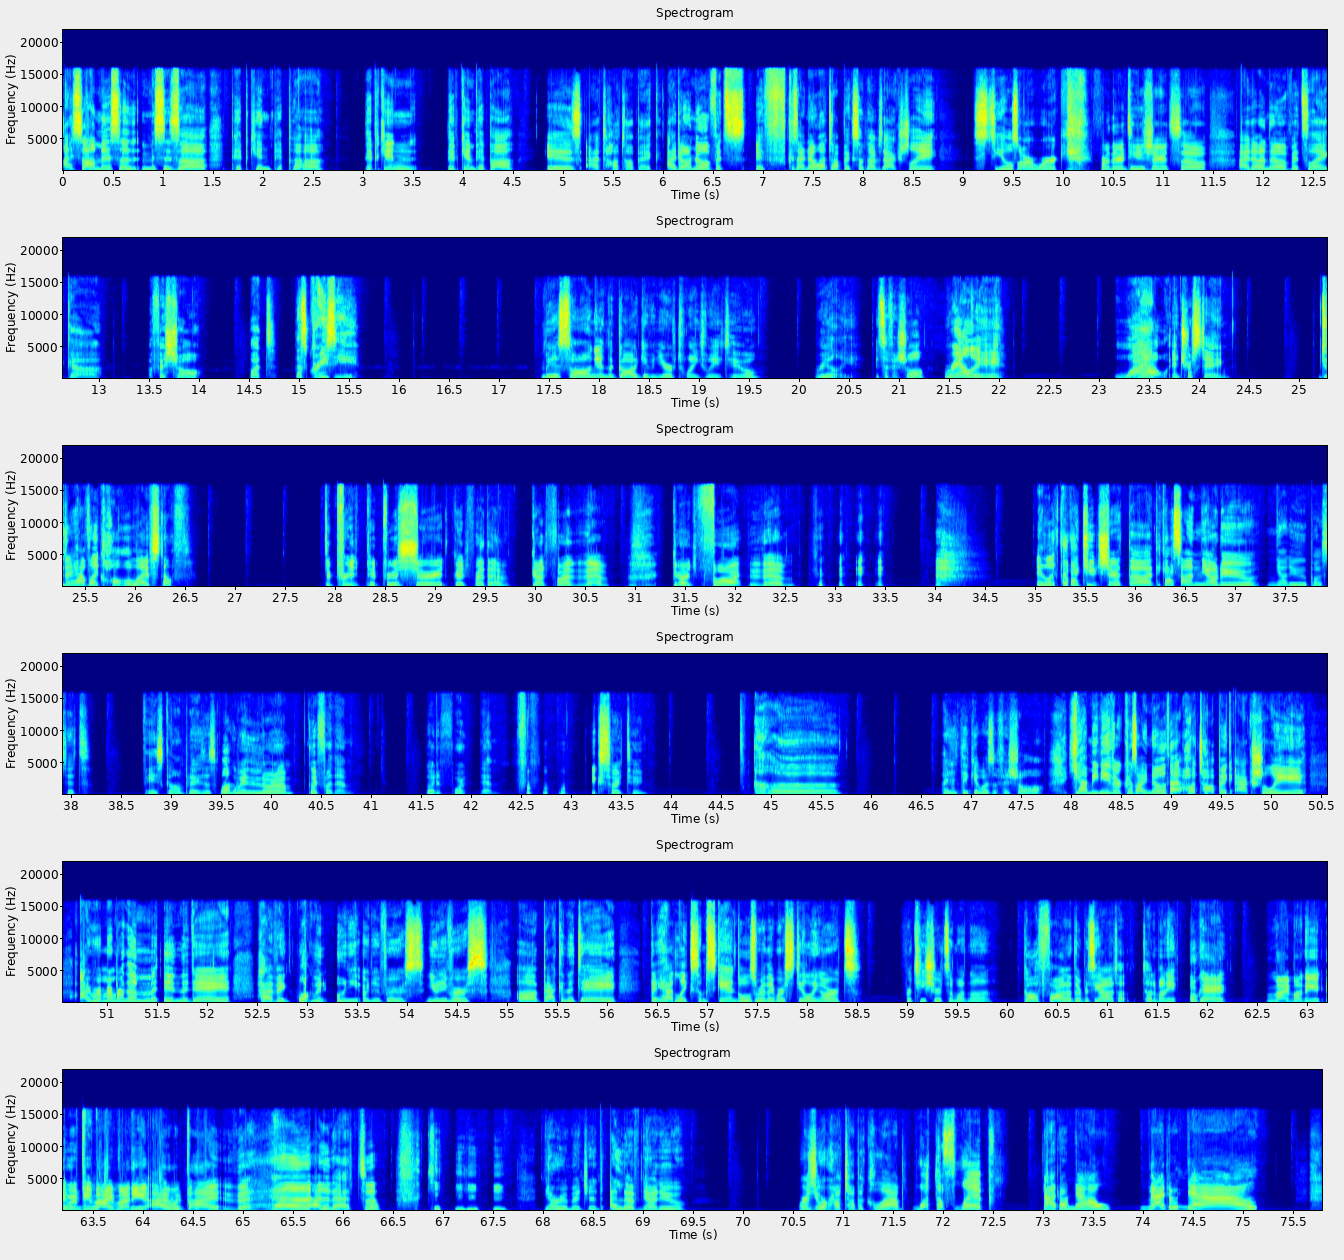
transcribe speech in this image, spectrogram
I saw Miss uh, Mrs. Uh Pipkin Pippa, Pipkin Pipkin Pippa is at Hot Topic. I don't know if it's if because I know Hot Topic sometimes actually steals artwork for their T-shirts, so I don't know if it's like uh official, but that's crazy. Made a song in the God-given year of 2022. Really? It's official? Really? Wow, interesting. Do they have like Hololive stuff? The print Pipper's shirt? Good for them. Good for them. Good for them. it looked like a cute shirt though. I think I saw Nyaru. Nyaru post it. Face going places. Welcome in, Laura. Good for them. Good for them. Exciting. Uh I didn't think it was official. Yeah, me neither, because I know that Hot Topic actually. I remember them in the day having welcome in Uni Universe Universe. Uh, back in the day, they had like some scandals where they were stealing art for T-shirts and whatnot. Goth Fauna, they're missing out on a ton- ton of money. Okay, my money. It would be my money. I would buy the hell out of that. Nyaru mentioned. I love Nyaru. Where's your Hot Topic collab? What the flip? I don't know. I don't know.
